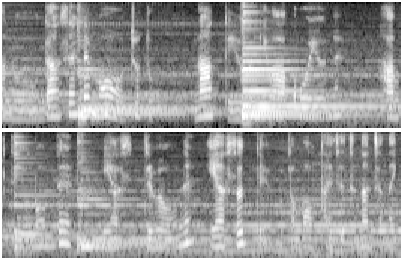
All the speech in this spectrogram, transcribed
あの男性でもちょっとなっていう時はハーブティーを飲んで癒す自分をね癒すっていうことも大切なんじゃないか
